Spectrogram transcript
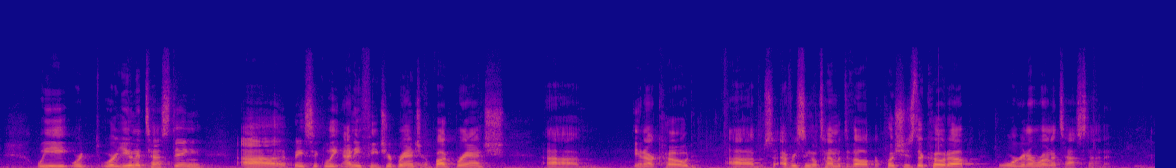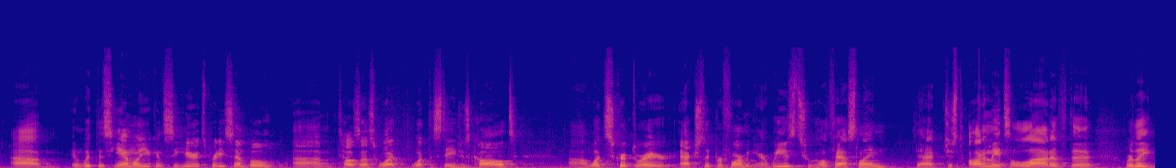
we, we're, we're unit testing uh, basically any feature branch or bug branch um, in our code. Um, so every single time a developer pushes their code up, we're going to run a test on it. Um, and with this YAML, you can see here it's pretty simple. Um, tells us what, what the stage is called, uh, what script we're actually performing here. We use a tool called Fastlane that just automates a lot of the really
